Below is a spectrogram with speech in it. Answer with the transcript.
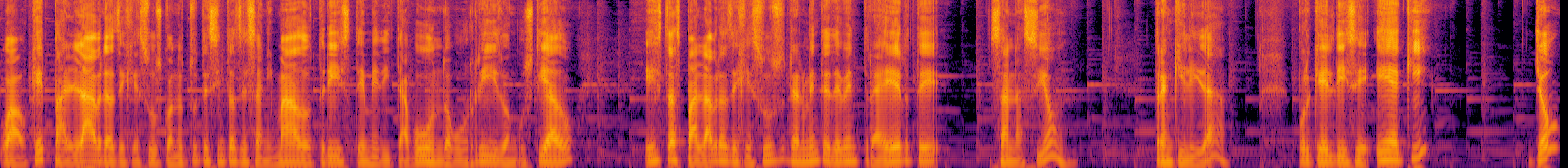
Wow, qué palabras de Jesús cuando tú te sientas desanimado, triste, meditabundo, aburrido, angustiado. Estas palabras de Jesús realmente deben traerte sanación, tranquilidad, porque él dice, "He aquí yo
